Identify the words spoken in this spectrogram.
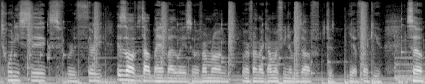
26 for 30. This is all off the top of my head by the way, so if I'm wrong or if I'm like I'm a few numbers off, just yeah, fuck you. So,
